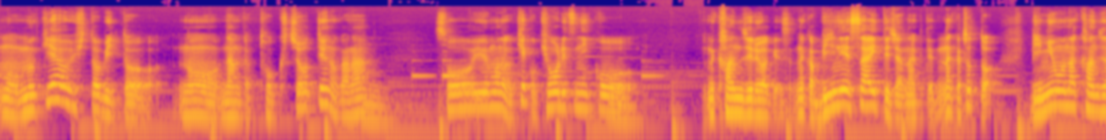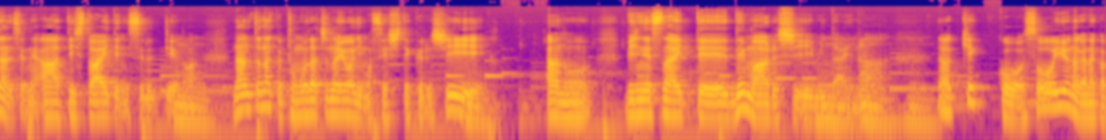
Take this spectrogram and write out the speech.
もう向き合う人々のなんか特徴っていうのかな、そういうものが結構強烈にこう、感じるわけですよ。なんかビジネス相手じゃなくて、なんかちょっと微妙な感じなんですよね。アーティスト相手にするっていうのは。なんとなく友達のようにも接してくるし、あの、ビジネス相手でもあるし、みたいな。だから結構そういうのがなんか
